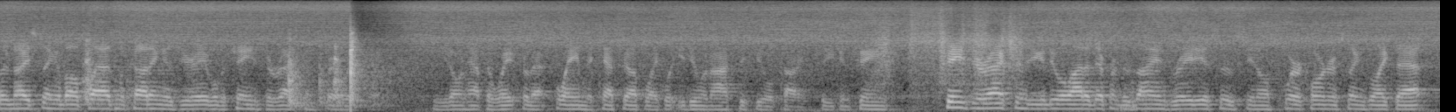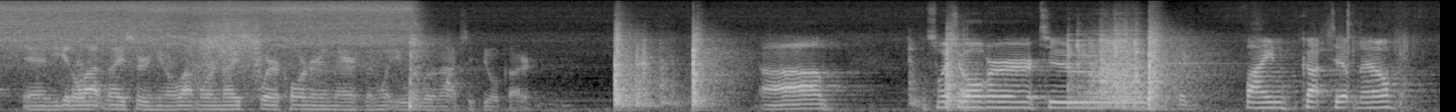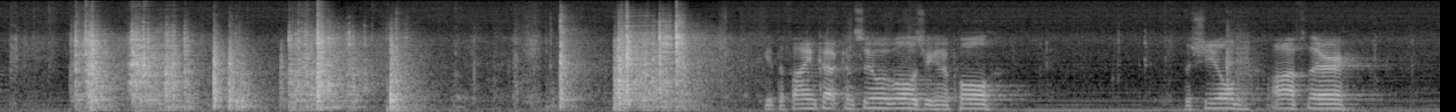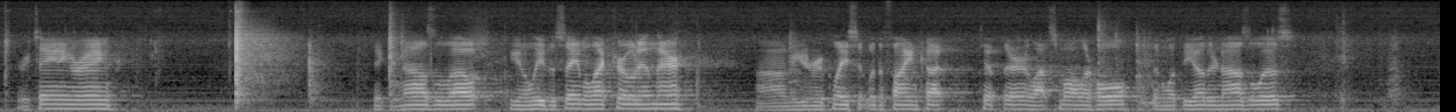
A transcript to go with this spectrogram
The other nice thing about plasma cutting is you're able to change directions fairly quick. You don't have to wait for that flame to catch up like what you do in oxy-fuel cutting. So you can change change directions. You can do a lot of different designs, radiuses, you know, square corners, things like that. And you get a lot nicer, you know, a lot more nice square corner in there than what you would with an oxy-fuel cutter. Um, switch over to the fine cut tip now. The fine cut consumables, you're gonna pull the shield off there, retaining ring. Take your nozzle out. You're gonna leave the same electrode in there. Um, you're gonna replace it with a fine cut tip there, a lot smaller hole than what the other nozzle is.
